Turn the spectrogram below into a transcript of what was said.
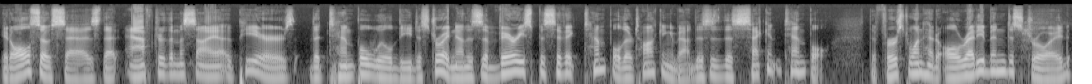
It also says that after the Messiah appears, the temple will be destroyed. Now, this is a very specific temple they're talking about. This is the second temple. The first one had already been destroyed.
